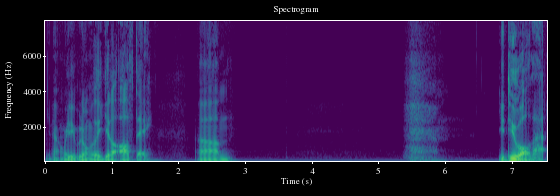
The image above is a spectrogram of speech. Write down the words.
You know, we, we don't really get an off day. Um, you do all that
